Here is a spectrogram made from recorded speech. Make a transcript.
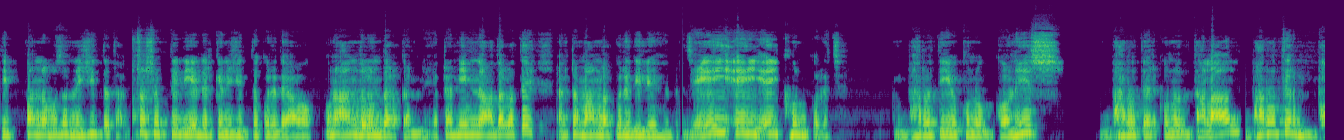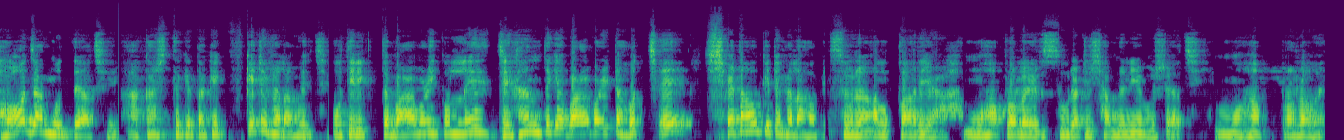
তিপ্পান্ন বছর নিষিদ্ধ থাকবে। শক্তি দিয়ে এদেরকে নিষিদ্ধ করে দেওয়া হোক। কোনো আন্দোলন দরকার নেই। একটা নিম্ন আদালতে একটা মামলা করে দিলেই হলো। যে এই এই এই খুন করেছে। ভারতীয় কোন গণেশ ভারতের কোন দালাল, ভারতের ভ যার মধ্যে আছে, আকাশ থেকে তাকে কেটে ফেলা হয়েছে। অতিরিক্ত বাড়াবাড়ি করলে যেখান থেকে বাড়াবাড়িটা হচ্ছে, সেটাও কেটে ফেলা হবে। সুরা আল কারিয়া মহাপ্রলয়ের সুরাটি সামনে নিয়ে বসে আছি। মহাপ্রলয়।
